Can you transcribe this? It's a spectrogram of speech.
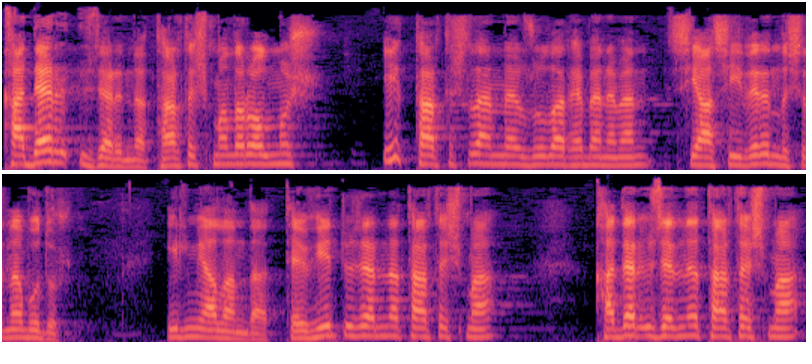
kader üzerinde tartışmalar olmuş. İlk tartışılan mevzular hemen hemen siyasilerin dışında budur. İlmi alanda tevhid üzerine tartışma, kader üzerine tartışma,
